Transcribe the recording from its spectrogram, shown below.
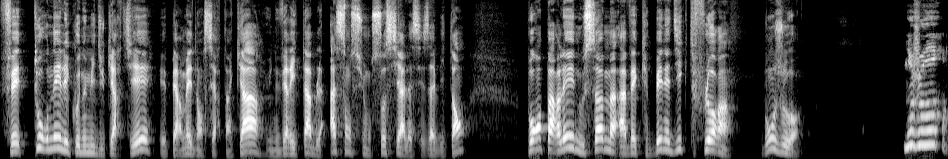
fait tourner l'économie du quartier et permet dans certains cas une véritable ascension sociale à ses habitants. Pour en parler, nous sommes avec Bénédicte Florin. Bonjour. Bonjour.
